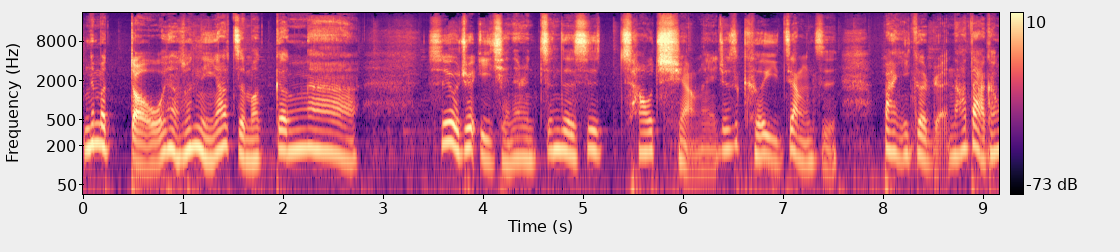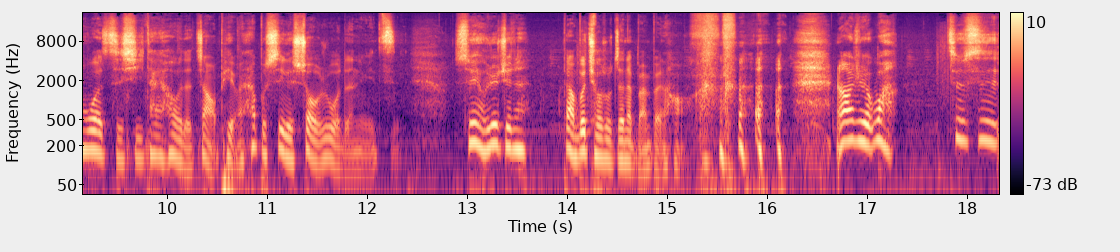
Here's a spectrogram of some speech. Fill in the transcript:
那么抖，我想说你要怎么跟啊？所以我觉得以前的人真的是超强诶、就是可以这样子扮一个人。然后大家看过慈禧太后的照片嘛？她不是一个瘦弱的女子，所以我就觉得，当然不是求主真的版本哈。然后觉得哇，就是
